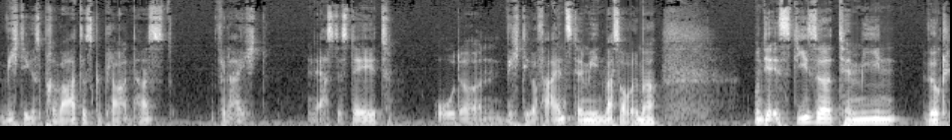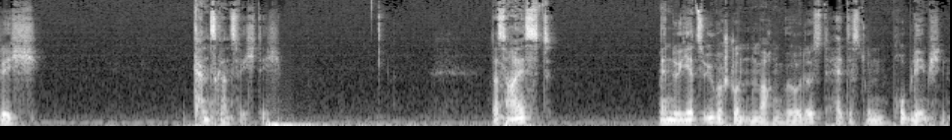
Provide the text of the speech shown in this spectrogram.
Wichtiges Privates geplant hast. Vielleicht ein erstes Date oder ein wichtiger Vereinstermin, was auch immer. Und dir ist dieser Termin wirklich ganz, ganz wichtig. Das heißt, wenn du jetzt Überstunden machen würdest, hättest du ein Problemchen.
